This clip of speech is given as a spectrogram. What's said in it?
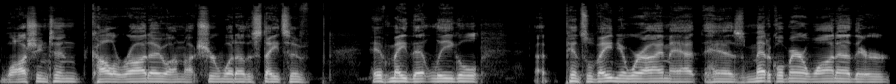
Washington, Colorado? I'm not sure what other states have have made that legal. Uh, Pennsylvania, where I'm at, has medical marijuana. They're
